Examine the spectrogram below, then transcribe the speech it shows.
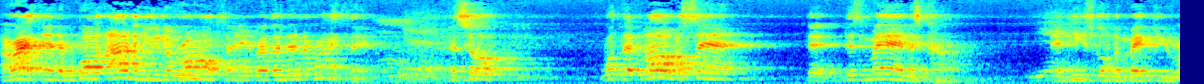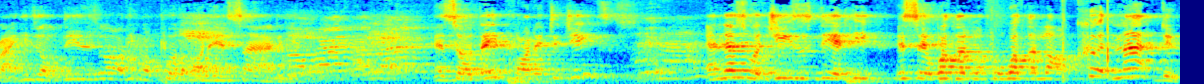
All right, and it brought out of you the wrong thing rather than the right thing. And so, what that law was saying that this man is coming, and he's going to make you right. He's going to these laws. He's going to put them on the inside of you. And so they pointed to Jesus, and that's what Jesus did. He it said what the, for what the law could not do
